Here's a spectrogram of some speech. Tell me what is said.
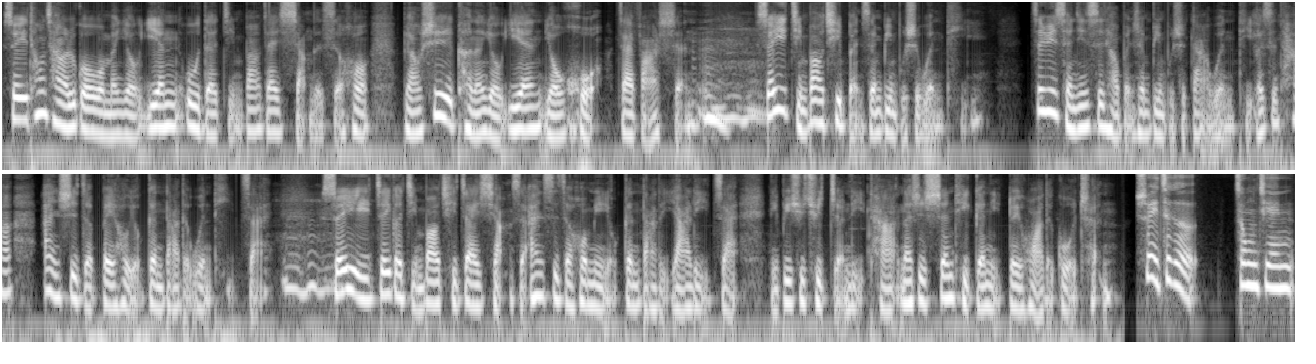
所以通常如果我们有烟雾的警报在响的时候，表示可能有烟有火在发生。嗯，所以警报器本身并不是问题。自律神经失调本身并不是大问题，而是它暗示着背后有更大的问题在。嗯所以这个警报器在响，是暗示着后面有更大的压力在，你必须去整理它。那是身体跟你对话的过程。所以这个中间，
